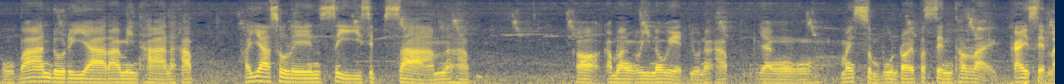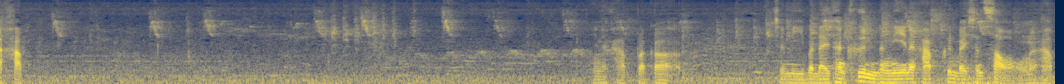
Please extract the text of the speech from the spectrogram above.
หมู่บ้านดุริยารามินทานะครับพระยาสุเรน 43 นะครับ ก็กำลังรีโนเวทอยู่นะครับ ยังไม่สมบูรณ์ร้อยเปอร์เซ็นต์เท่าไหร่ ใกล้เสร็จแล้วครับ นี่นะครับ แล้วก็ จะมีบันไดทางขึ้นทางนี้นะครับ ขึ้นไปชั้น2นะครับ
